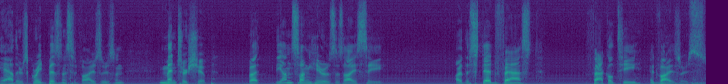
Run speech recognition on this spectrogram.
yeah, there's great business advisors and mentorship. But the unsung heroes, as I see, are the steadfast faculty advisors.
